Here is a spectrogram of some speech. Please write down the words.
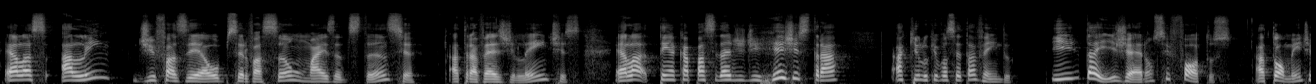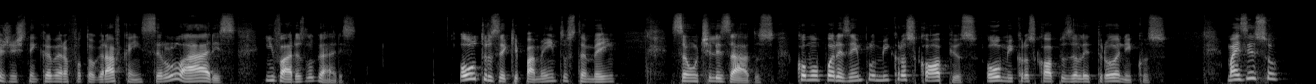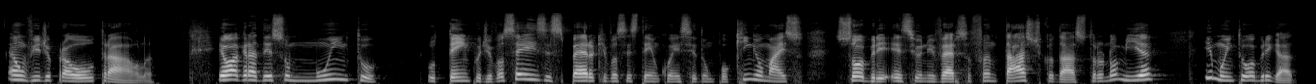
elas, além de fazer a observação mais à distância, através de lentes, ela tem a capacidade de registrar aquilo que você está vendo. E daí geram-se fotos. Atualmente, a gente tem câmera fotográfica em celulares, em vários lugares. Outros equipamentos também são utilizados, como, por exemplo, microscópios ou microscópios eletrônicos. Mas isso é um vídeo para outra aula. Eu agradeço muito o tempo de vocês, espero que vocês tenham conhecido um pouquinho mais sobre esse universo fantástico da astronomia e muito obrigado!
